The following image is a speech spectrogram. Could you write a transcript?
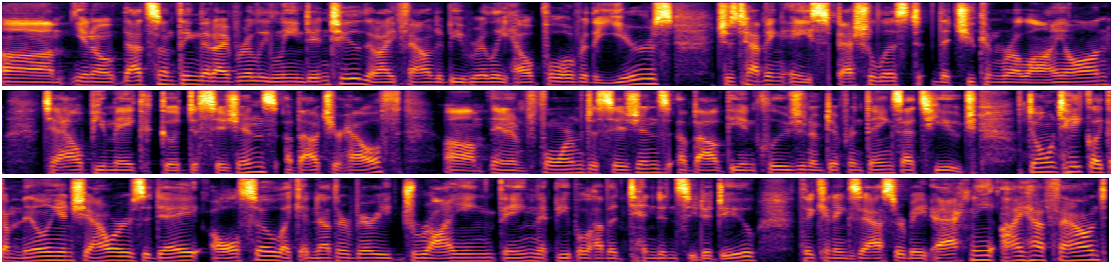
Um, you know, that's something that I've really leaned into that I found to be really helpful over the years. Just having a specialist that you can rely on to help you make good decisions about your health um, and informed decisions about the inclusion of different things. That's huge. Don't take like a million showers a day. Also, like another very drying thing that people have a tendency to do that can exacerbate acne. I have found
